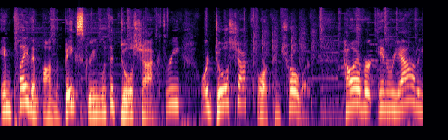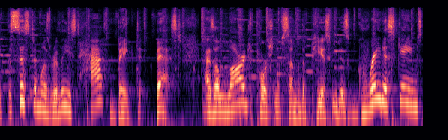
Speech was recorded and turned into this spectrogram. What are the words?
and play them on the big screen with a DualShock 3 or DualShock 4 controller. However, in reality, the system was released half-baked at best, as a large portion of some of the PS Vita's greatest games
